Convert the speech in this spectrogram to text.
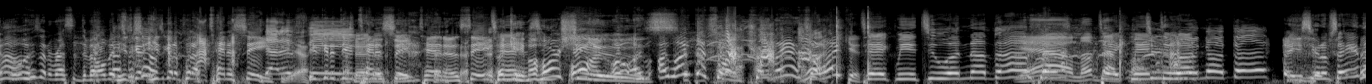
who's it Arrested Development? He's gonna he's gonna put up Tennessee. He's gonna do Tennessee, Tennessee. Tennessee. A game of horseshoes. Oh, I, oh, I, I like that song. Trey Lance, I like it. Take me to another Yeah, place. I love that Take me song. to a. Hey, you see what I'm saying? Though?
